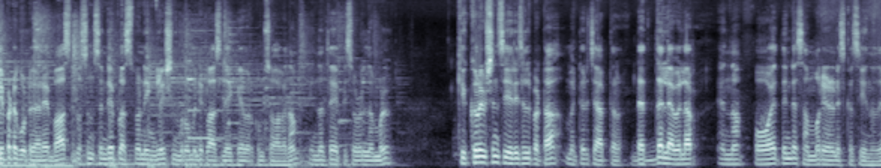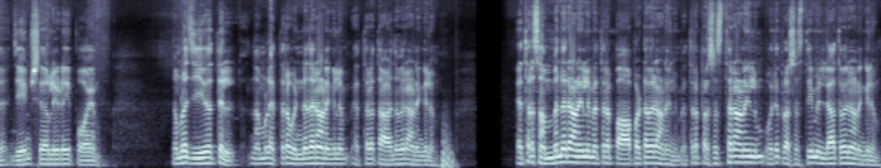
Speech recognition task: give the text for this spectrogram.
പ്രിയപ്പെട്ട കൂട്ടുകാരെ ബാസ് പ്ലസൻസിന്റെ പ്ലസ് വൺ ഇംഗ്ലീഷ് ഇംപ്രൂവ്മെന്റ് ക്ലാസ്സിലേക്ക് ഏവർക്കും സ്വാഗതം. ഇന്നത്തെ എപ്പിസോഡിൽ നമ്മൾ ക്വിക്ക് റിവിഷൻ സീരീസിൽപ്പെട്ട മറ്റൊരു ചാപ്റ്റർ ഡെത്ത് ദ ലെവലർ എന്ന പോയത്തിന്റെ സമ്മറിയാണ് ഡിസ്കസ് ചെയ്യുന്നത്. ജെയിംസ് ഷേർലിയുടെ ഈ പോയം നമ്മുടെ ജീവിതത്തിൽ നമ്മൾ എത്ര ഉന്നതരാണെങ്കിലും എത്ര താഴ്ന്നവരാണെങ്കിലും എത്ര സമ്പന്നരാണെങ്കിലും എത്ര പാവപ്പെട്ടവരാണെങ്കിലും എത്ര പ്രശസ്തരാണെങ്കിലും ഒരു പ്രശസ്തിയും ഇല്ലാത്തവനാണെങ്കിലും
